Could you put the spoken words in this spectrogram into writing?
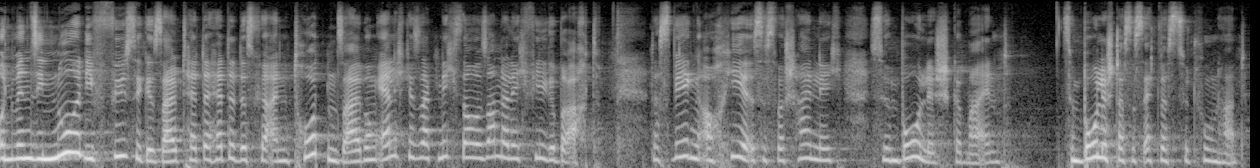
Und wenn sie nur die Füße gesalbt hätte, hätte das für eine Totensalbung ehrlich gesagt nicht so sonderlich viel gebracht. Deswegen auch hier ist es wahrscheinlich symbolisch gemeint. Symbolisch, dass es etwas zu tun hat.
